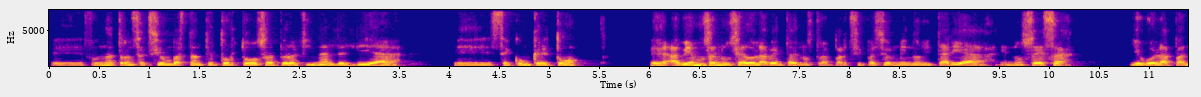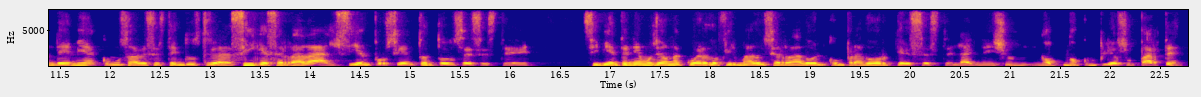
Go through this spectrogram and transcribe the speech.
Eh, fue una transacción bastante tortuosa, pero al final del día se concretó. habíamos anunciado la venta de nuestra participación minoritaria en Ocesa. Llegó la pandemia, como sabes, esta industria sigue cerrada al 100%, entonces, este, si bien teníamos ya un acuerdo firmado y cerrado, el comprador, que es este Live Nation, no, no cumplió su parte.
